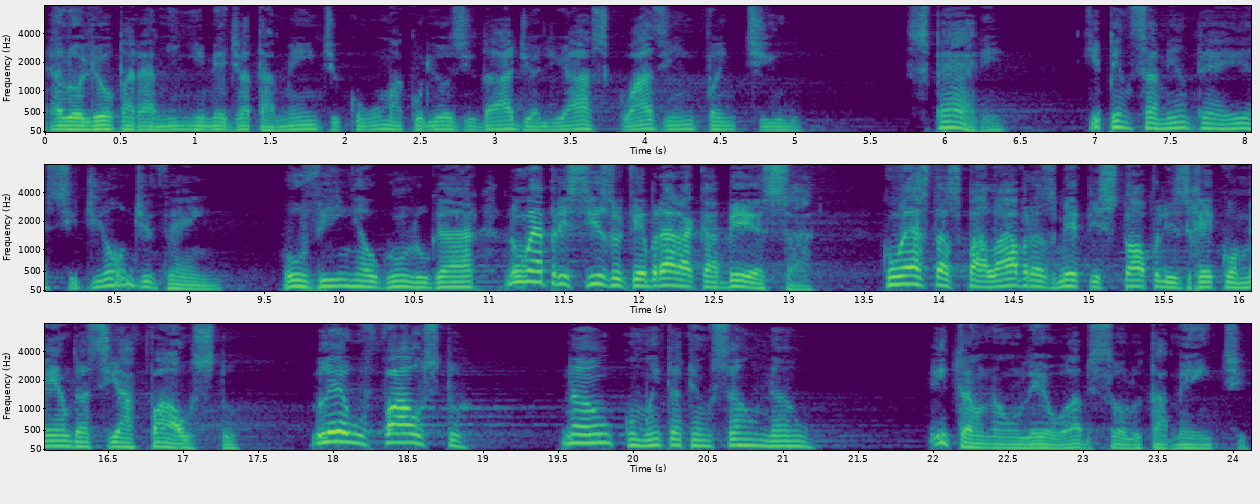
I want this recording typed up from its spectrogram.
Ela olhou para mim imediatamente com uma curiosidade, aliás, quase infantil. Espere, que pensamento é esse? De onde vem? Ouvi em algum lugar. Não é preciso quebrar a cabeça. Com estas palavras, Mefistófeles recomenda-se a Fausto. Leu o Fausto? Não, com muita atenção, não. Então não leu absolutamente.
